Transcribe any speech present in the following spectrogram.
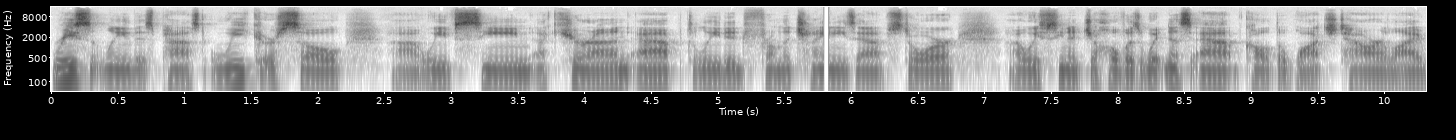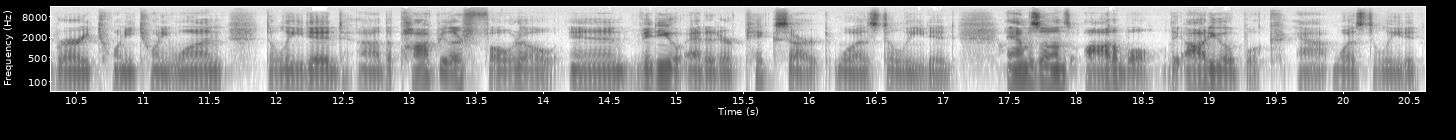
Recently, this past week or so, uh, we've seen a Quran app deleted from the Chinese App Store. Uh, we've seen a Jehovah's Witness app called the Watchtower Library 2021 deleted. Uh, the popular photo and video editor PicsArt was deleted. Amazon's Audible, the audiobook app, was deleted.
